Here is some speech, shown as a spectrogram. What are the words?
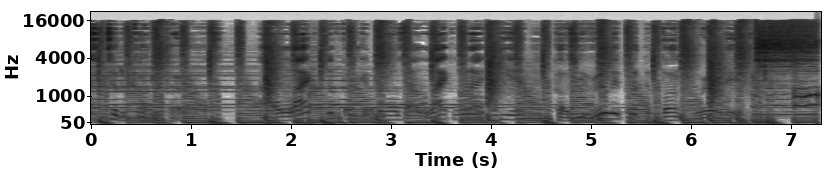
listen to the Funky Pearls. I like the Funky Pearls. I like what I hear because you really put the funk where it is.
